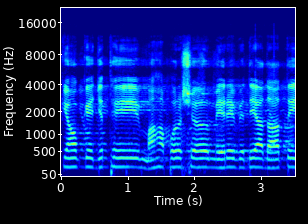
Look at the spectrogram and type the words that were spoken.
ਕਿਉਂਕਿ ਜਿੱਥੇ ਮਹਾਪੁਰਸ਼ ਮੇਰੇ ਵਿਦਿਆ ਦਾਤੇ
